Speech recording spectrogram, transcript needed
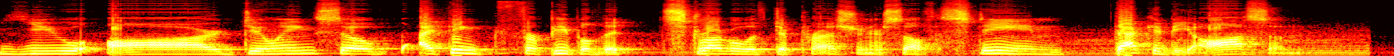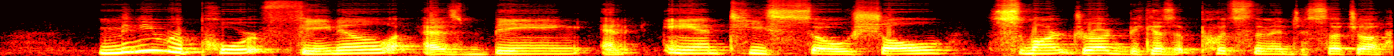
you are doing. So I think for people that struggle with depression or self-esteem, that could be awesome. Many report Pheno as being an antisocial smart drug because it puts them into such a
